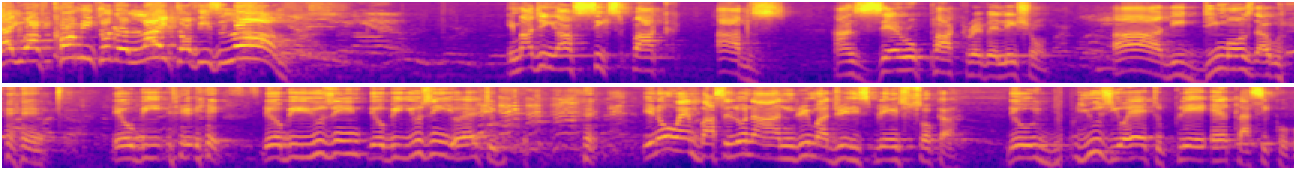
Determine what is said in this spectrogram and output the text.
That you have come into the light of His love. Imagine you have six pack abs and zero pack revelation. Ah, the demons that they will be they will be using they will be using your head to. you know when Barcelona and Real Madrid is playing soccer, they will use your head to play El Clasico,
